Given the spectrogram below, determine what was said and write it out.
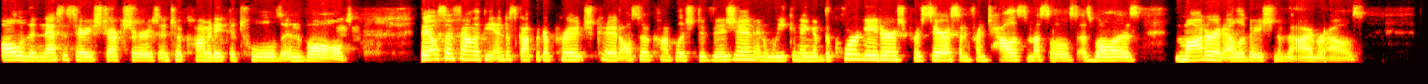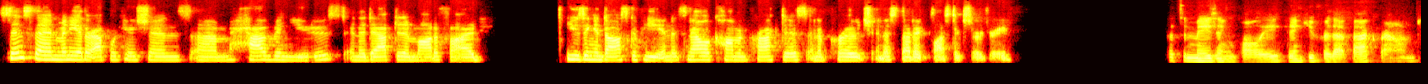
all of the necessary structures and to accommodate the tools involved. They also found that the endoscopic approach could also accomplish division and weakening of the corrugators, procerus, and frontalis muscles, as well as moderate elevation of the eyebrows. Since then, many other applications um, have been used and adapted and modified using endoscopy, and it's now a common practice and approach in aesthetic plastic surgery. That's amazing, Polly. Thank you for that background.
